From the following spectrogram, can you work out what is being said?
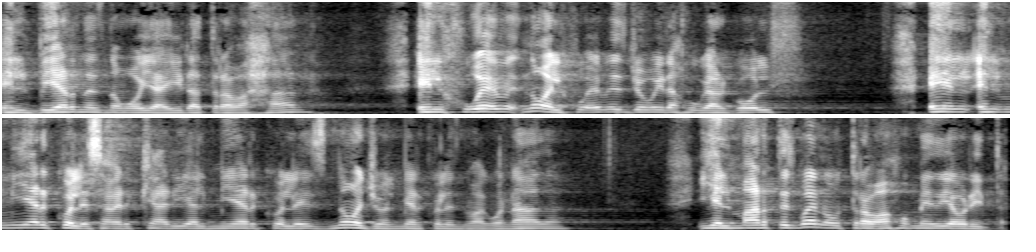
El viernes no voy a ir a trabajar. El jueves, no, el jueves yo voy a ir a jugar golf. El, el miércoles, a ver qué haría el miércoles. No, yo el miércoles no hago nada. Y el martes, bueno, trabajo media horita.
